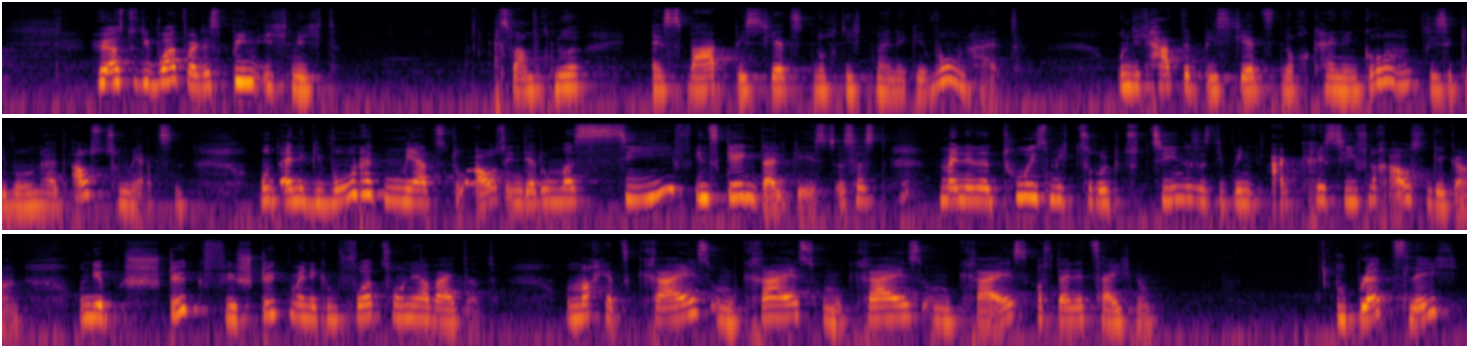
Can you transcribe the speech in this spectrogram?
Hörst du die Wortwahl? Das bin ich nicht. Es war einfach nur, es war bis jetzt noch nicht meine Gewohnheit. Und ich hatte bis jetzt noch keinen Grund, diese Gewohnheit auszumerzen. Und eine Gewohnheit merzt du aus, in der du massiv ins Gegenteil gehst. Das heißt, meine Natur ist, mich zurückzuziehen. Das heißt, ich bin aggressiv nach außen gegangen. Und ich habe Stück für Stück meine Komfortzone erweitert. Und mache jetzt Kreis um Kreis um Kreis um Kreis auf deine Zeichnung. Und plötzlich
